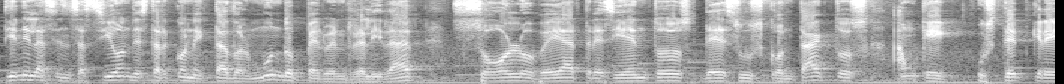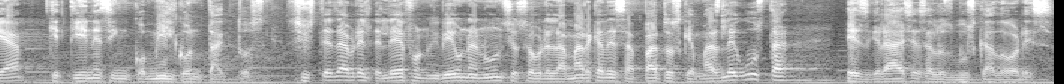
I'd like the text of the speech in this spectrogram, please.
tiene la sensación de estar conectado al mundo, pero en realidad solo ve a 300 de sus contactos, aunque usted crea que tiene 5000 contactos. Si usted abre el teléfono y ve un anuncio sobre la marca de zapatos que más le gusta, es gracias a los buscadores.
